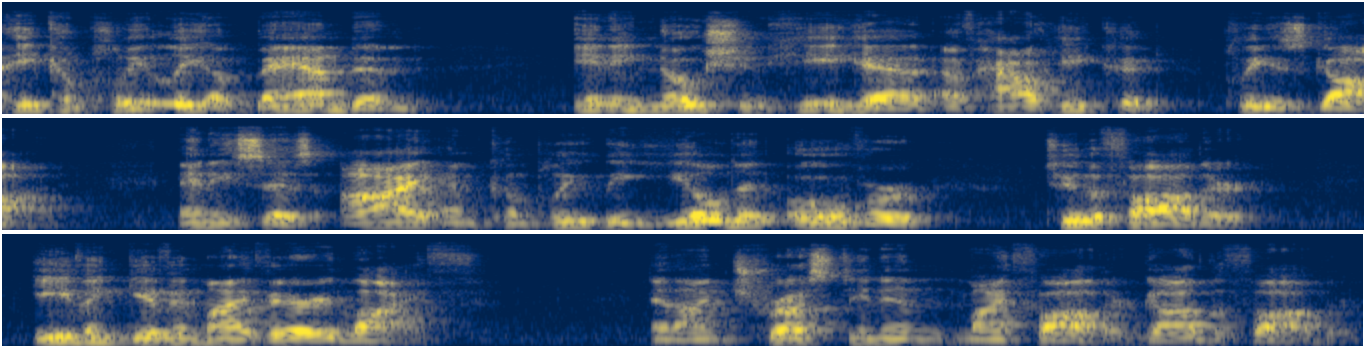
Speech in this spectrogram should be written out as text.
he completely abandoned any notion he had of how he could please God. And he says, I am completely yielded over to the Father, even giving my very life. And I'm trusting in my Father, God the Father.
